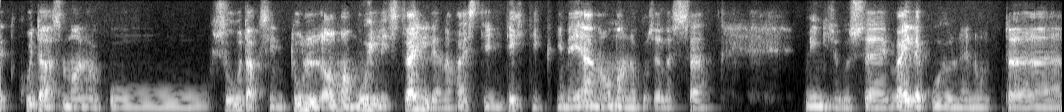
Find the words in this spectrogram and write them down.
et kuidas ma nagu suudaksin tulla oma mullist välja, noh, hästi tihti ikkagi me jääme oma nagu sellesse mingisuguse välja kujunenud äh,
